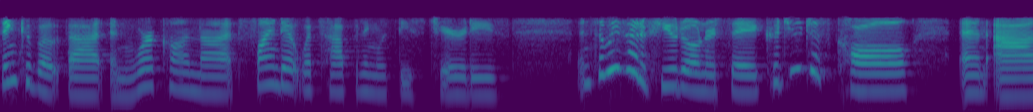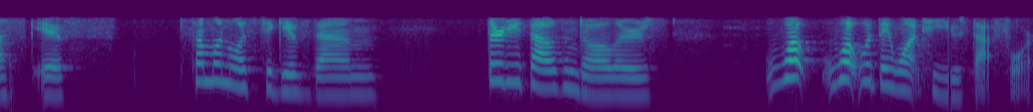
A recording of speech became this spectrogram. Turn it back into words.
think about that and work on that, find out what's happening with these charities. And so we've had a few donors say, "Could you just call and ask if someone was to give them $30,000, what what would they want to use that for?"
